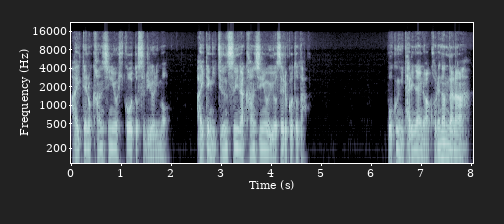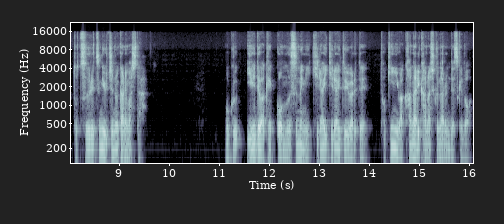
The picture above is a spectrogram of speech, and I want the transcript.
相手の関心を引こうとするよりも、相手に純粋な関心を寄せることだ。僕に足りないのはこれなんだなぁと痛烈に打ち抜かれました。僕、家では結構娘に嫌い嫌いと言われて時にはかなり悲しくなるんですけど、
